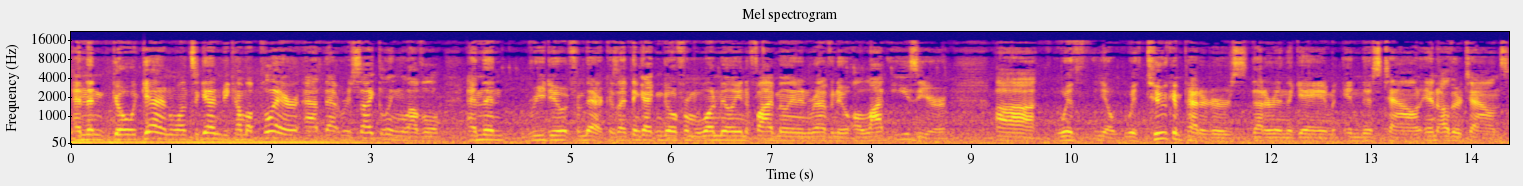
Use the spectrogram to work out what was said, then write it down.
and then go again, once again, become a player at that recycling level and then redo it from there. Because I think I can go from 1 million to 5 million in revenue a lot easier uh, with, you know, with two competitors that are in the game in this town in other towns,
